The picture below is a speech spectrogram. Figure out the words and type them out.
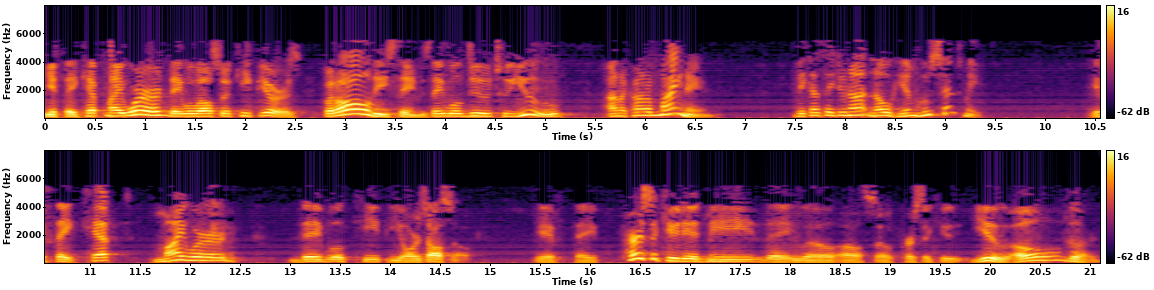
If they kept my word, they will also keep yours. But all these things they will do to you on account of my name, because they do not know him who sent me. If they kept my word, they will keep yours also. If they persecuted me, they will also persecute you. Oh, good.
